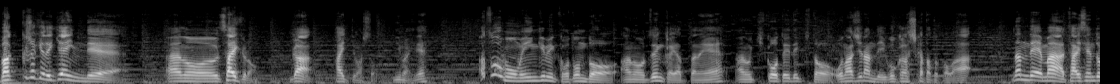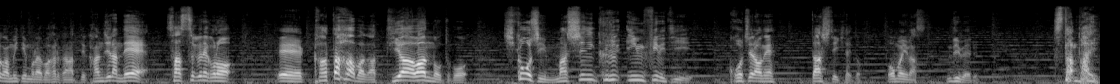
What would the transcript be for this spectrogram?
バック除去できないんで、あのー、サイクロンが入ってました。2枚ね。あとはもうメインギミックほとんど、あの、前回やったね、あの、気候艇デッキと同じなんで動かし方とかは。なんで、まあ、対戦とか見てもらえばわかるかなっていう感じなんで、早速ね、この、えー、肩幅がティア1の男、気候人マシニクルインフィニティ、こちらをね、出していきたいと思います。デュエル。スタンバイ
